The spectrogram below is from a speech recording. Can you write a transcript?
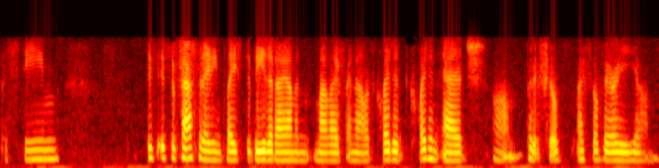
esteem. It's, it's a fascinating place to be that I am in my life right now. It's quite a quite an edge, um, but it feels I feel very um,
